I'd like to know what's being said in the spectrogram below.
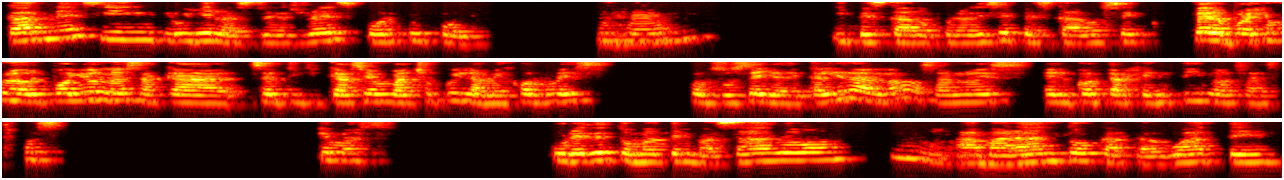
carne, sí incluye las tres res, puerco y pollo. Y pescado, pero dice pescado seco. Pero, por ejemplo, el pollo no es acá certificación Bachoco y la mejor res con su sello de calidad, ¿no? O sea, no es el corte argentino, o sea, estamos... ¿Qué más? Puré de tomate envasado, Mm. amaranto, cacahuate,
